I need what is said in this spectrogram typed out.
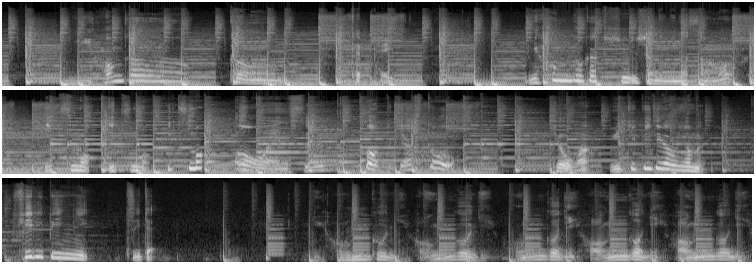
日本語コンテッペイ。日本語学習者の皆さんをいつもいつもいつも応援するポッドキャスト。今日はウィキペディアを読むフィリピンについて。日本語日本語日本語日本語日本語日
